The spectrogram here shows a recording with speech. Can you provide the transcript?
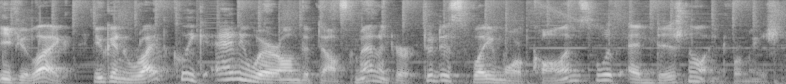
If you like, you can right-click anywhere on the Task Manager to display more columns with additional information.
